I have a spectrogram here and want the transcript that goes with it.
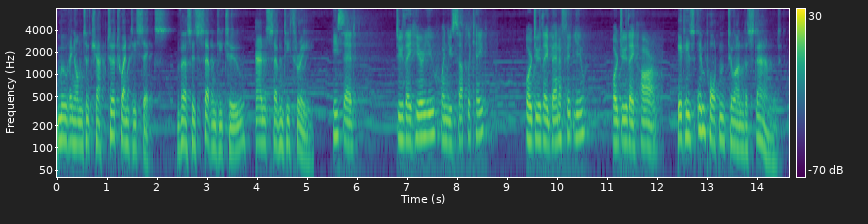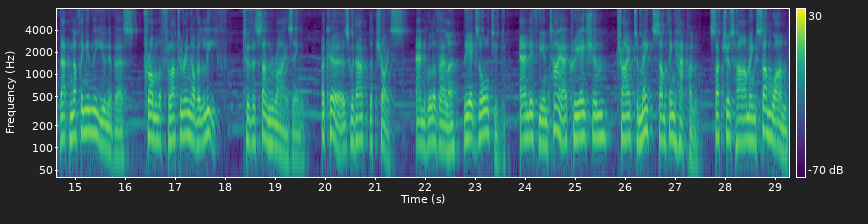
Moving on to chapter 26, verses 72 and 73. He said, Do they hear you when you supplicate? Or do they benefit you? Or do they harm? It is important to understand that nothing in the universe, from the fluttering of a leaf to the sun rising, occurs without the choice and will of Allah, the Exalted. And if the entire creation tried to make something happen, such as harming someone,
